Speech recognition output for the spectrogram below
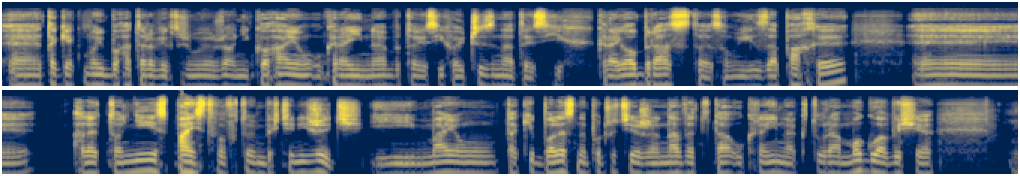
e, tak jak moi bohaterowie, którzy mówią, że oni kochają Ukrainę, bo to jest ich ojczyzna, to jest ich krajobraz, to są ich zapachy. E, ale to nie jest państwo, w którym by chcieli żyć. I mają takie bolesne poczucie, że nawet ta Ukraina, która mogłaby się e,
